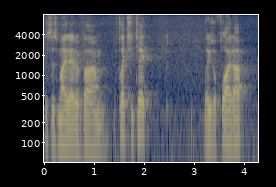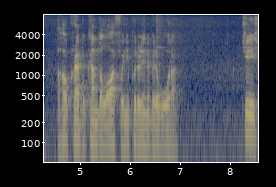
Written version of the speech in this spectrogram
this is made out of um, Flexitech, these will float up. The whole crab will come to life when you put it in a bit of water. Cheers.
